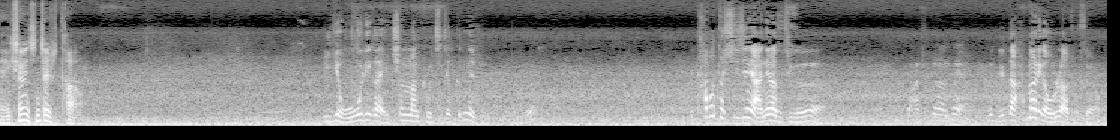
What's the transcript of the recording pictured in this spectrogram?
액션이 진짜 좋다. 이게 오리가 액션만큼 진짜 끝내줘 타부터 시즌이 아니라서 지금 좀 아쉽긴 한데 일단 한 마리가 올라와 줬어요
